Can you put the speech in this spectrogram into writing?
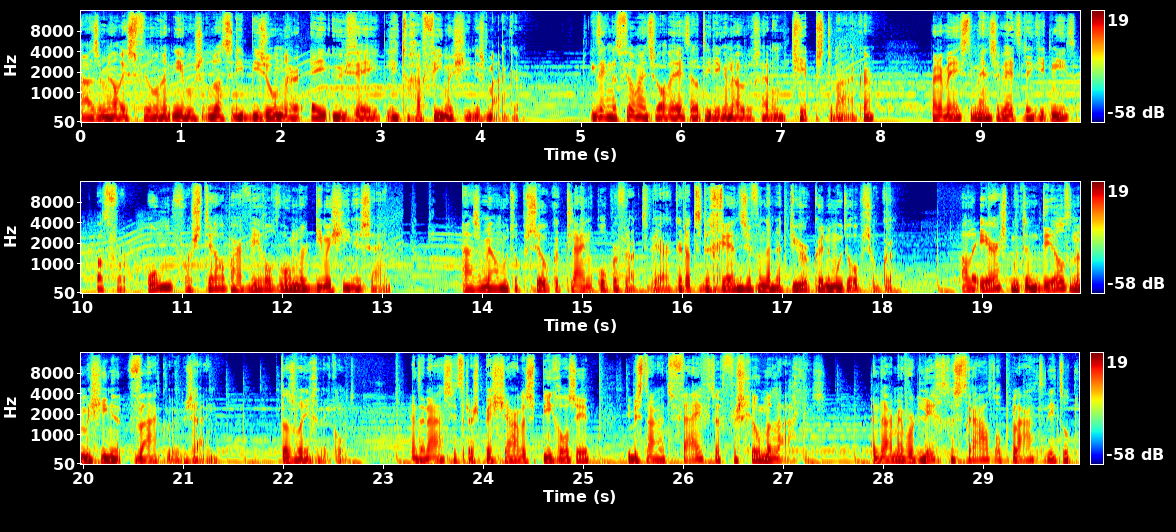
ASML is veel in het nieuws omdat ze die bijzondere EUV-lithografiemachines maken. Ik denk dat veel mensen wel weten dat die dingen nodig zijn om chips te maken. Maar de meeste mensen weten denk ik niet wat voor onvoorstelbaar wereldwonder die machines zijn. ASML moet op zulke kleine oppervlakte werken dat ze de grenzen van de natuur kunnen moeten opzoeken. Allereerst moet een deel van de machine vacuüm zijn. Dat is wel ingewikkeld. En daarnaast zitten er speciale spiegels in, die bestaan uit 50 verschillende laagjes. En daarmee wordt licht gestraald op platen die tot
